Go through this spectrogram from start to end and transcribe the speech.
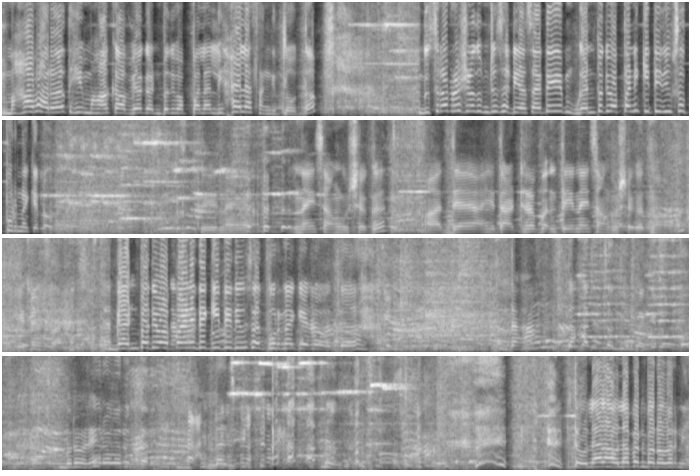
महाभारत हे महाकाव्य गणपती बाप्पाला लिहायला सांगितलं होतं. दुसरा प्रश्न तुमच्यासाठी असा आहे ते गणपती बाप्पाने किती दिवसात पूर्ण केलं होतं? ते नाही नाही सांगू शकत. अध्याय आहेत अठरा पण ते नाही सांगू शकत मग गणपती बाप्पाने ते किती दिवसात पूर्ण केलं होतं? दहा. दहा दिवसात पूर्ण केलं होतं. बरोबर आहे. बरोबर उत्तर टोला लावला पण बरोबर नाही.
